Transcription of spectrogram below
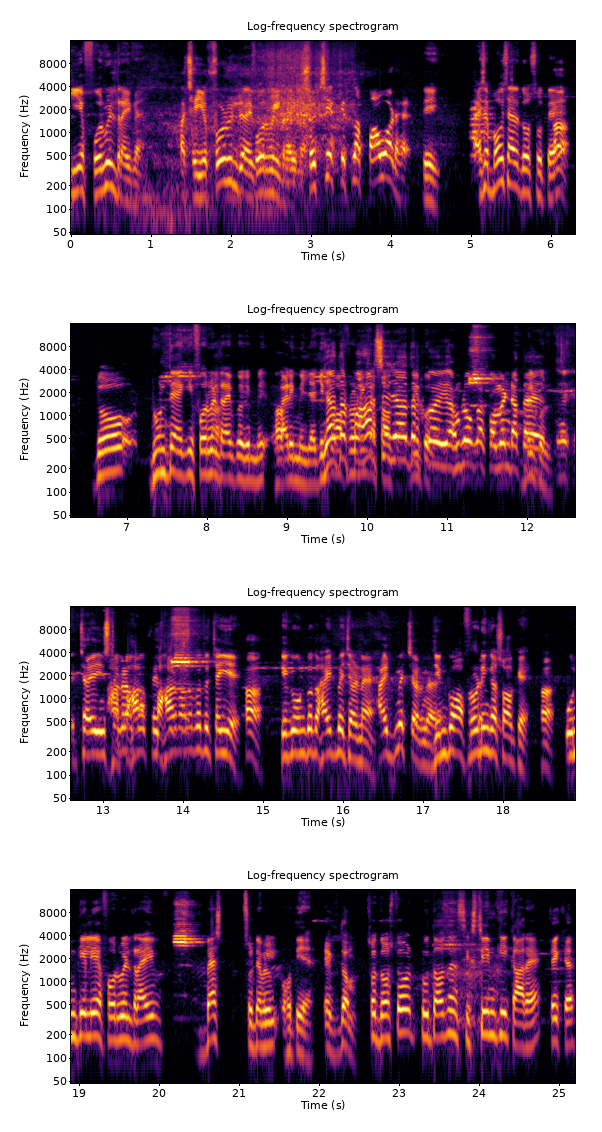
ये फोर व्हील ड्राइव है। अच्छा ये four wheel drive four wheel drive है। सोचिए कितना पावर है। ठीक। ऐसे बहुत सारे दोस्त होते हैं हाँ। जो ढूंढते हैं कि फोर व्हील ड्राइव कोई गाड़ी मिल जाए ज़्यादातर पहाड़ से ज़्यादातर कोई हम लोग का कमेंट आता है चाहे हाँ, इंस्टाग्राम हो पहाड़ वालों को तो चाहिए हाँ। क्योंकि उनको तो हाइट पे चढ़ना है। हाइट में चढ़ना है। जिनको ऑफ़ रोडिंग का शौक है हाँ। उनके लिए four wheel drive best suitable होती है। एकदम। सो दोस्तों 2016 की कार है। ठीक है।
